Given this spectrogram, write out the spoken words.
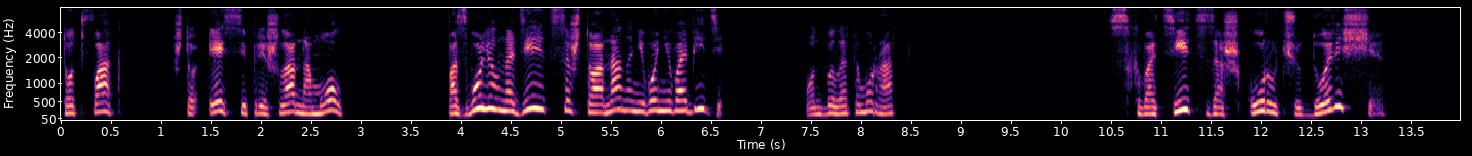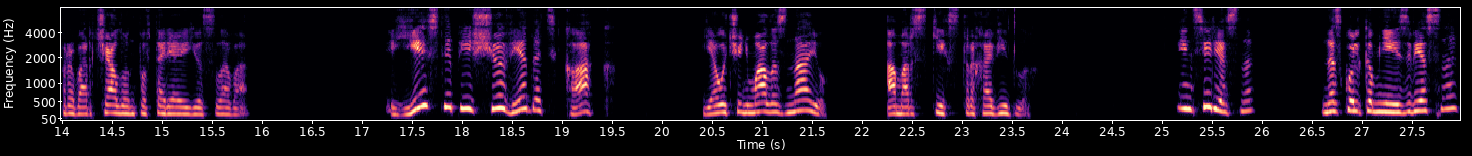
Тот факт, что Эсси пришла на мол, позволил надеяться, что она на него не в обиде. Он был этому рад. «Схватить за шкуру чудовище?» — проворчал он, повторяя ее слова. «Если б еще ведать, как. Я очень мало знаю о морских страховидлах. Интересно, насколько мне известно,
